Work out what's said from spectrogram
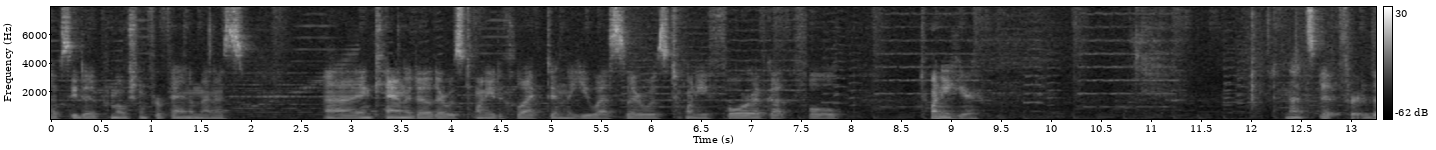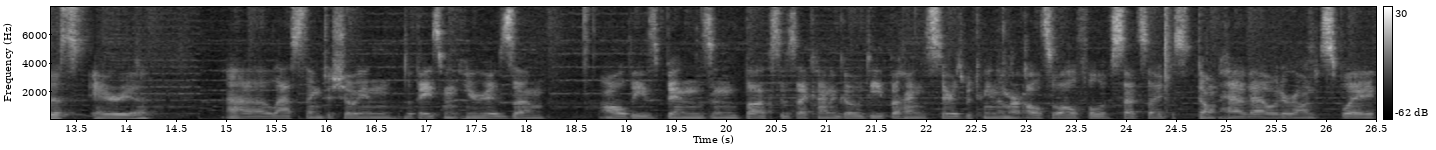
Pepsi did a promotion for Phantom Menace. Uh, in Canada, there was 20 to collect. In the US, there was 24. I've got full 20 here. And that's it for this area. Uh, last thing to show you in the basement here is um, all these bins and boxes that kind of go deep behind the stairs between them are also all full of sets I just don't have out or on display.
